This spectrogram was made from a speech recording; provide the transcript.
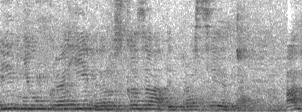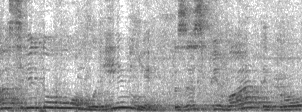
рівні України, розказати про себе, а на світовому рівні заспівати про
